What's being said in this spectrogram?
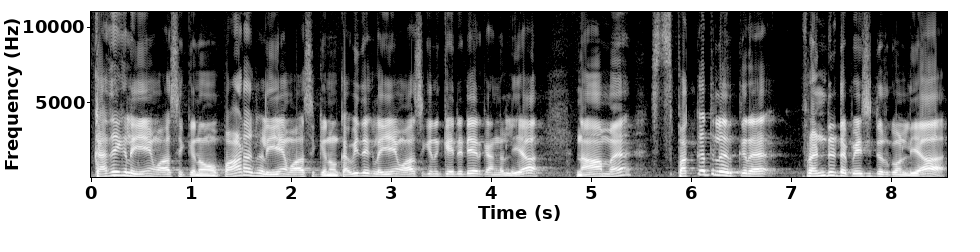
கதைகளை ஏன் வாசிக்கணும்? பாடல்களை ஏன் வாசிக்கணும்? கவிதைகளை ஏன் வாசிக்கணும் கேட்டுகிட்டே இருக்காங்க இல்லையா? நாம் பக்கத்தில் இருக்கிற ஃப்ரெண்டுகிட்ட பேசிகிட்டு இருக்கோம் இல்லையா?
